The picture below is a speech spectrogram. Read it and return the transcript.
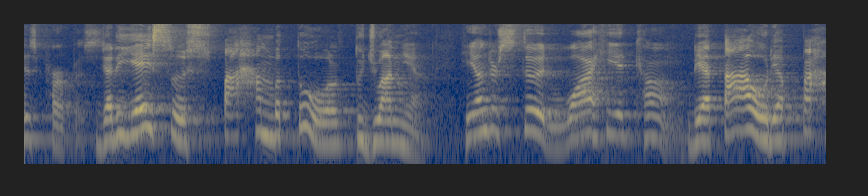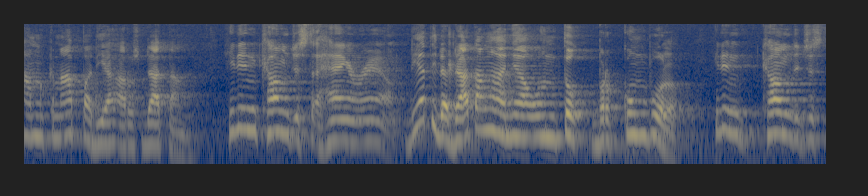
his purpose. Jadi Yesus paham betul tujuannya. He understood why he had come. Dia tahu, dia paham kenapa dia harus datang. He didn't come just to hang around. Dia tidak datang hanya untuk berkumpul. He didn't come to just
